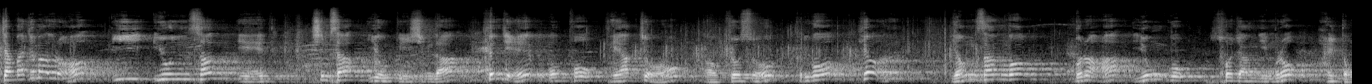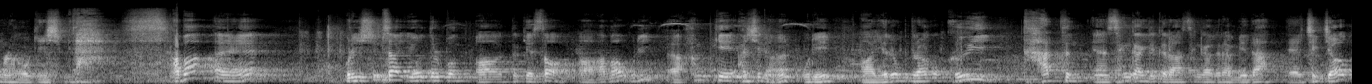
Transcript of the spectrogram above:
자 마지막으로 이윤선 예, 심사 이용분이십니다. 현재 목포 대학교 어, 교수 그리고 현 영상공 문화 연구 소장님으로 활동을 하고 계십니다. 아마 예, 우리 심사위원들분께서 어, 아마 우리 어, 함께 하시는 우리 어, 여러분들하고 거의 같은 예, 생각일 거라 생각을 합니다. 예, 직접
